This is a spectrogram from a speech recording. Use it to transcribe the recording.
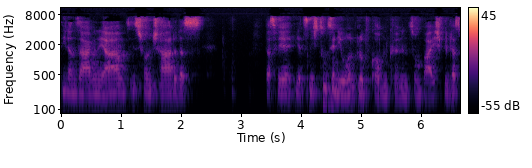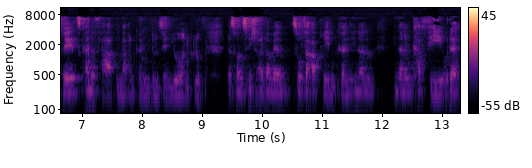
die dann sagen, ja, es ist schon schade, dass, dass wir jetzt nicht zum Seniorenclub kommen können, zum Beispiel, dass wir jetzt keine Fahrten machen können mit dem Seniorenclub, dass wir uns nicht einfach mehr so verabreden können in einem, in einem Café oder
